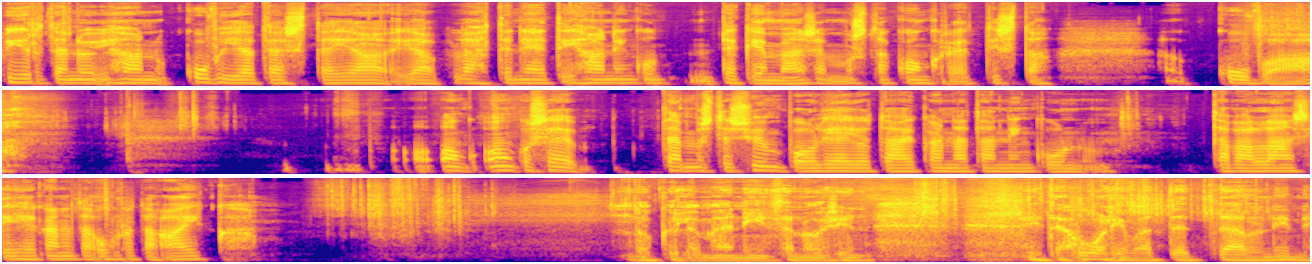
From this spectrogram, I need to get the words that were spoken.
piirtänyt ihan kuvia tästä ja, ja lähteneet ihan niin kuin tekemään semmoista konkreettista kuvaa. On, onko se tämmöistä symbolia, jota ei kannata niin kuin, tavallaan siihen kannata uhrata aikaa? No kyllä mä niin sanoisin siitä huolimatta, että täällä on niin,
